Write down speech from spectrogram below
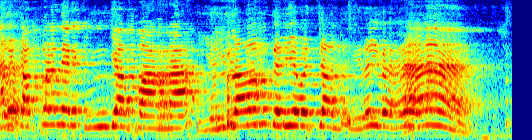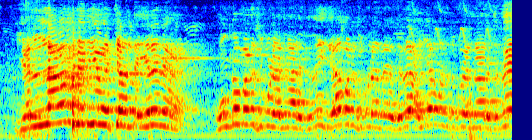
அதுக்கப்புறம் தெரியும் இங்க பாடுறா எல்லாம் தெரிய வச்ச அந்த இறைவன் எல்லாம் தெரிய வச்ச அந்த இறைவன் உங்க மனசுக்குள்ள என்ன இருக்குது? என் மனசுக்குள்ள என்ன இருக்குது? ஐயா மனசுக்குள்ள என்ன இருக்குது?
